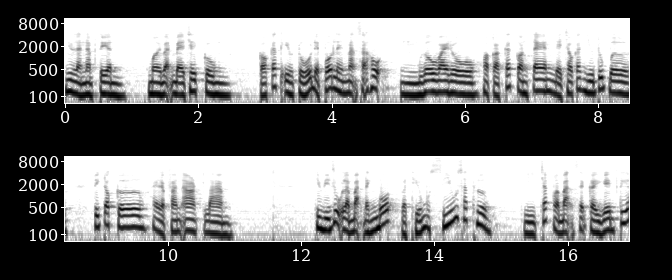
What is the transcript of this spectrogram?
như là nạp tiền, mời bạn bè chơi cùng, có các yếu tố để post lên mạng xã hội, ừ, go viral hoặc là các content để cho các youtuber, tiktoker hay là fan art làm. Thì ví dụ là bạn đánh bot và thiếu một xíu sát thương thì chắc là bạn sẽ cày game tiếp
